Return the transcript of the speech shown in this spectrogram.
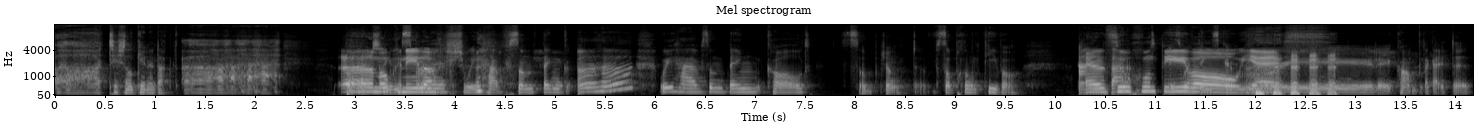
ah, tishel ginnaduct, ah. But Uh, in Spanish, we have something. Uh huh. We have something called subjunctive, subjuntivo. El that is where things get subjuntivo, yes. really complicated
